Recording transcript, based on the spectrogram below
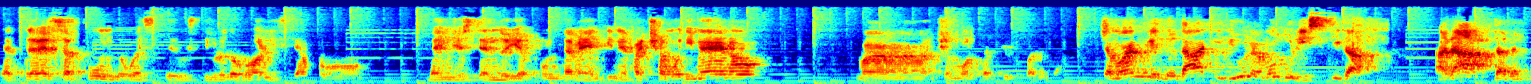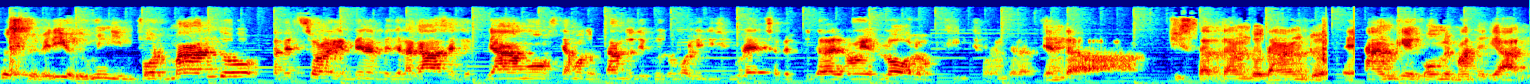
E attraverso appunto questi, questi protocolli stiamo ben gestendo gli appuntamenti. Ne facciamo di meno, ma c'è molta più qualità. Siamo anche dotati di una modulistica adatta per questo periodo, quindi informando la persona che viene a vedere la casa che abbiamo, stiamo adottando dei protocolli di sicurezza per tutelare noi e loro. Sì, l'azienda ci sta dando tanto e anche come materiali,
